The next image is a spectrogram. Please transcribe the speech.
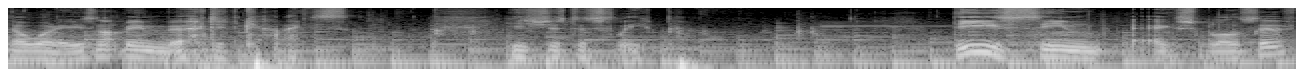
Don't worry, he's not being murdered, guys. He's just asleep. These seem explosive.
